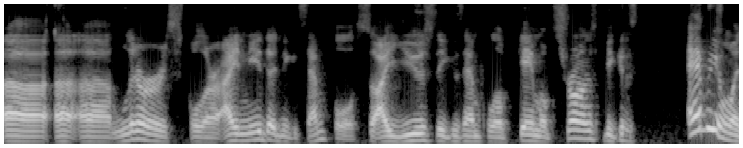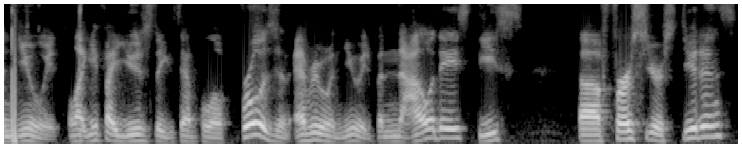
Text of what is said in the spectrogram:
a, a, literary scholar, I need an example. So I use the example of Game of Thrones because everyone knew it. Like if I use the example of Frozen, everyone knew it. But nowadays, these uh, first year students,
